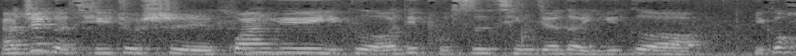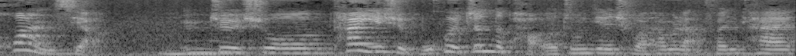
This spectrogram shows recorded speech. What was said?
然后这个其实就是关于一个俄狄浦斯情节的一个一个幻想。嗯就是说，他也许不会真的跑到中间去把他们俩分开，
